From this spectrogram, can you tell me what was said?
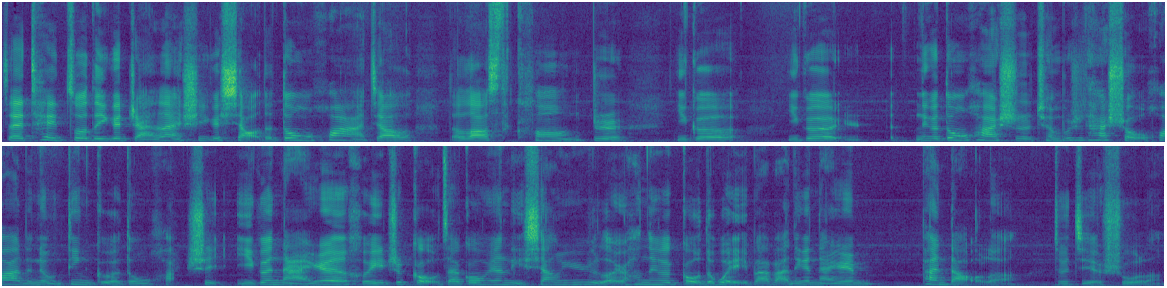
在 Tate 做的一个展览，是一个小的动画，叫 The Lost Clone，是。一个一个那个动画是全部是他手画的那种定格动画，是一个男人和一只狗在公园里相遇了，然后那个狗的尾巴把那个男人绊倒了，就结束了，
